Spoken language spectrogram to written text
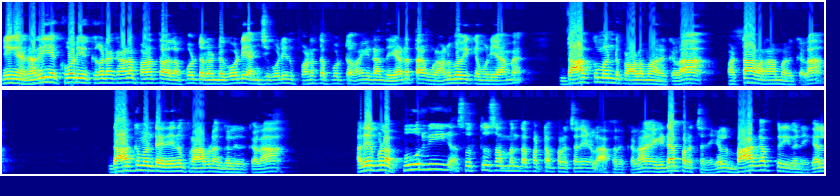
நீங்கள் நிறைய கோடி கணக்கான பணத்தை அதில் போட்டு ரெண்டு கோடி அஞ்சு கோடின்னு பணத்தை போட்டு வாங்கிட்டு அந்த இடத்த உங்களை அனுபவிக்க முடியாமல் டாக்குமெண்ட் ப்ராப்ளமாக இருக்கலாம் பட்டா வராமல் இருக்கலாம் டாக்குமெண்ட் ஏதேனும் ப்ராப்ளங்கள் இருக்கலாம் அதே போல் பூர்வீக சொத்து சம்பந்தப்பட்ட பிரச்சனைகளாக இருக்கலாம் இடப்பிரச்சனைகள் பாக பிரிவினைகள்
